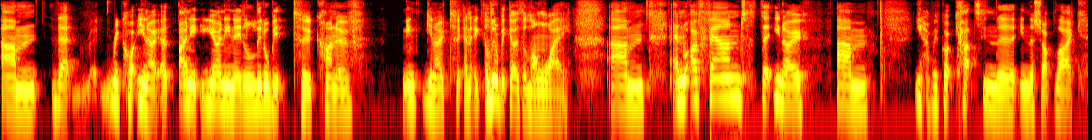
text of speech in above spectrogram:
um, that require, you know, only you only need a little bit to kind of you know, to, and a little bit goes a long way. Um, and I've found that, you know, um, you know, we've got cuts in the in the shop like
